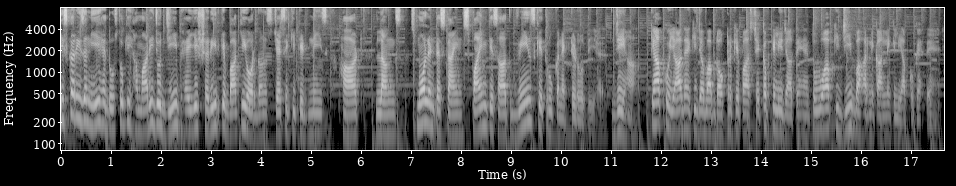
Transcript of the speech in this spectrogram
इसका रीज़न ये है दोस्तों कि हमारी जो जीभ है, ये शरीर के बाकी ऑर्गन्स जैसे कि kidneys heart lungs small intestine spine के साथ वेन्स के थ्रू कनेक्टेड होती है। जी हाँ क्या आपको याद है कि जब आप डॉक्टर के पास चेकअप के लिए जाते हैं तो वो आपकी जीभ बाहर निकालने के लिए आपको कहते हैं?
